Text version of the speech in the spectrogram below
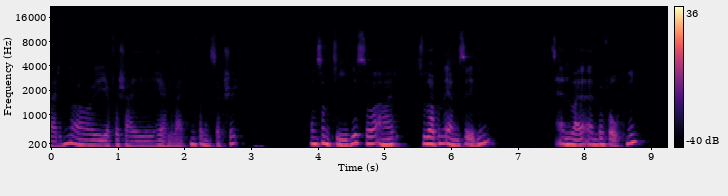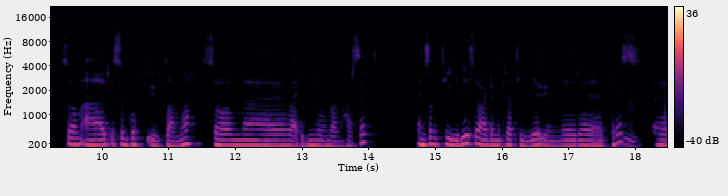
verden, og i og for seg hele verden, for den saks skyld. Men samtidig så er Så du har på den ene siden en, en befolkning som er så godt utdanna som uh, verden noen gang har sett. Men samtidig så er demokratiet under press, mm.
